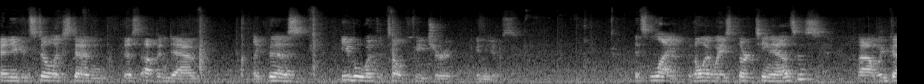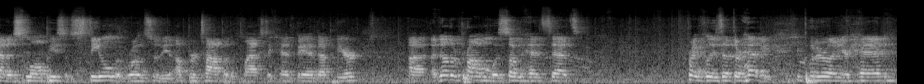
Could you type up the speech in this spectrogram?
And you can still extend this up and down like this, even with the tilt feature in use. It's light, it only weighs 13 ounces. Uh, we've got a small piece of steel that runs through the upper top of the plastic headband up here. Uh, another problem with some headsets frankly, is that they're heavy. You put it on your head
